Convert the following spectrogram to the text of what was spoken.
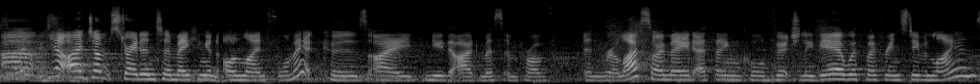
Uh, yeah, I jumped straight into making an online format because I knew that I'd miss improv in real life. So I made a thing called Virtually There with my friend Stephen Lyons,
